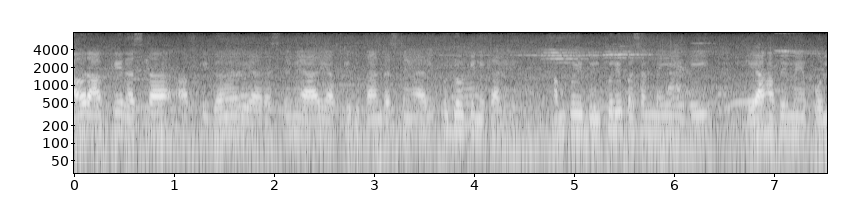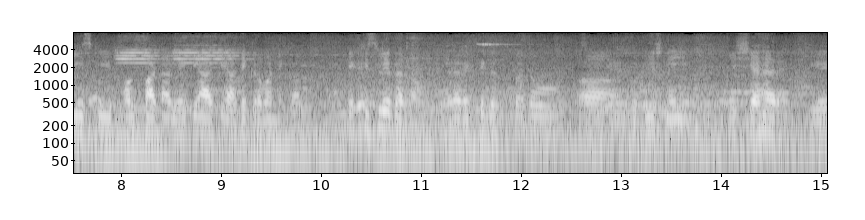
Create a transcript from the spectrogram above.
और आपके रास्ता, आपके घर या रास्ते में आ रही, आपकी दुकान रास्ते में आ रही, खुद होके निकालिए हमको ये बिल्कुल ही पसंद नहीं है कि यहाँ पे मैं पुलिस की फौज फाटा लेके आके अतिक्रमण निकालूँ। ये किस लिए कर रहा हूँ? मेरा व्यक्तिगत का तो उद्देश्य नहीं है। ये शहर है। ये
